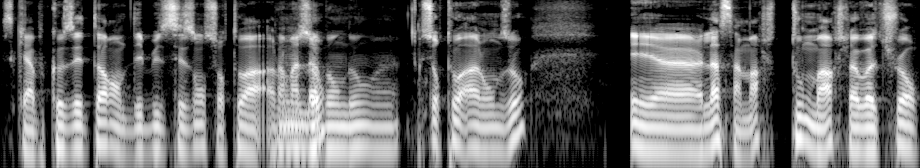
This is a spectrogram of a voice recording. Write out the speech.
Ce qui a causé tort en début de saison, surtout à Pas mal Alonso. d'abandon. ouais. surtout à Alonso. Et euh, là, ça marche, tout marche. La voiture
